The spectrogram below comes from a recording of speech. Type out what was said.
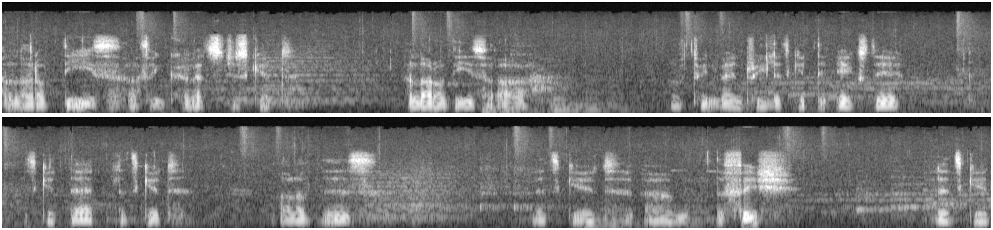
a lot of these I think. Let's just get a lot of these are of to inventory. Let's get the eggs there. Let's get that. Let's get all of this. Let's get um, the fish. Let's get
